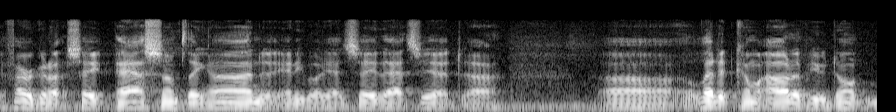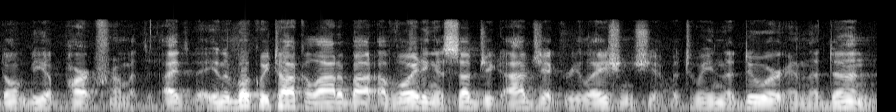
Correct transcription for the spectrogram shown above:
if I were going to say pass something on to anybody, I'd say that's it. Uh, let it come out of you. Don't, don't be apart from it. I, in the book, we talk a lot about avoiding a subject-object relationship between the doer and the done.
